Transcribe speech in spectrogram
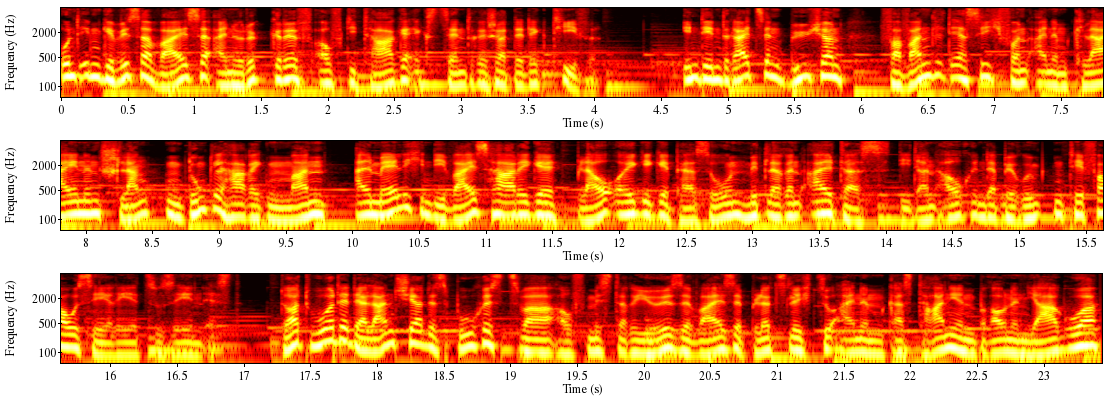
und in gewisser Weise ein Rückgriff auf die Tage exzentrischer Detektive. In den 13 Büchern verwandelt er sich von einem kleinen, schlanken, dunkelhaarigen Mann allmählich in die weißhaarige, blauäugige Person mittleren Alters, die dann auch in der berühmten TV-Serie zu sehen ist. Dort wurde der Lancia des Buches zwar auf mysteriöse Weise plötzlich zu einem kastanienbraunen Jaguar,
